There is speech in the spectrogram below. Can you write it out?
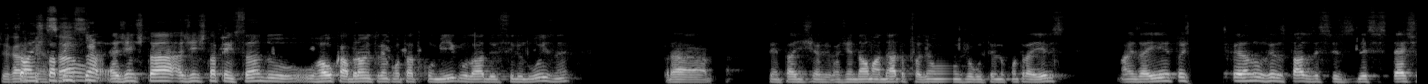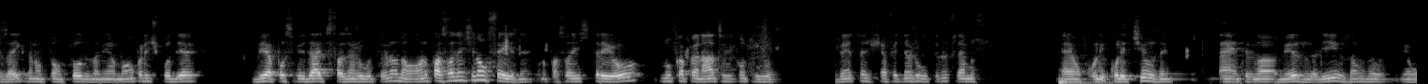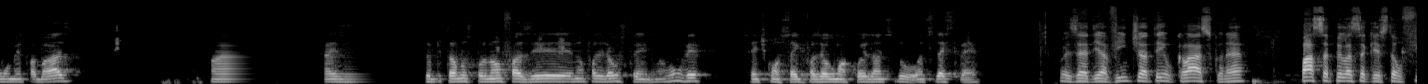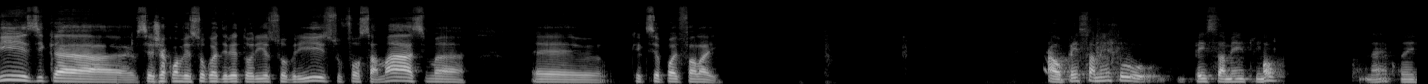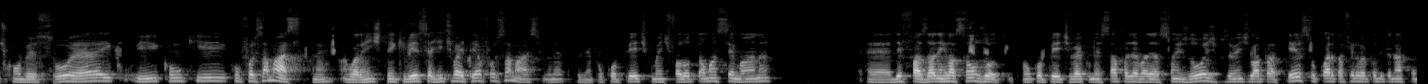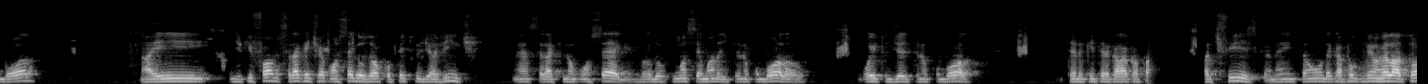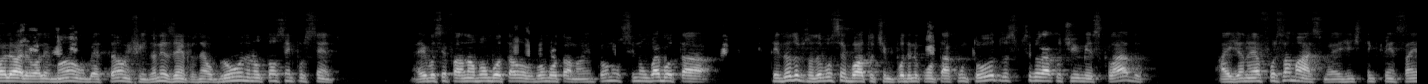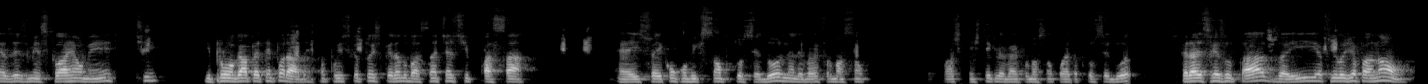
Então, a, gente está pensando, a gente está a gente tá pensando, o Raul Cabral entrou em contato comigo lá do Ercílio Luz, né? Para tentar agendar uma data fazer um jogo treino contra eles. Mas aí estou esperando os resultados desses, desses testes aí, que não estão todos na minha mão, para a gente poder ver a possibilidade de fazer um jogo treino ou não. Ano passado a gente não fez, né? Ano passado a gente estreou no campeonato contra o Juventus, a gente tinha feito um jogo treino, fizemos é, um coletivos né, entre nós mesmos ali, usamos em algum momento a base, mas optamos por não fazer não fazer jogos treino. Mas vamos ver se a gente consegue fazer alguma coisa antes, do, antes da estreia. Pois é, dia 20 já tem o clássico, né? Passa pela essa questão física, você já conversou com a diretoria sobre isso, força máxima, é, o que, que você pode falar aí? Ah, o pensamento, pensamento né, quando a gente conversou, é ir, ir, com que com força máxima, né? Agora a gente tem que ver se a gente vai ter a força máxima, né? Por exemplo, o Copete, como a gente falou, está uma semana é, defasado em relação aos outros. Então o Copete vai começar a fazer avaliações hoje, principalmente lá para terça ou quarta-feira vai poder treinar com bola. Aí, de que forma, será que a gente vai conseguir usar o Copete no dia 20? Né? Será que não consegue? O jogador com uma semana de treino com bola, ou oito dias de treino com bola, tendo que intercalar com a parte física, né? Então, daqui a pouco vem um relatório, olha, o alemão, o Betão, enfim, dando exemplos, né? O Bruno não estão 100%. Aí você fala, não, vamos botar, vamos botar não. Então, se não vai botar, tem duas opções. Ou você bota o time podendo contar com todos, ou se você jogar com o time mesclado, aí já não é a força máxima. Aí a gente tem que pensar em, às vezes, mesclar realmente e prolongar a pré-temporada. Então, por isso que eu estou esperando bastante antes de passar é, isso aí com convicção para o torcedor, né? Levar informação. Acho que a gente tem que levar a informação correta para o torcedor. Esperar esses resultados, aí a filologia fala, não,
